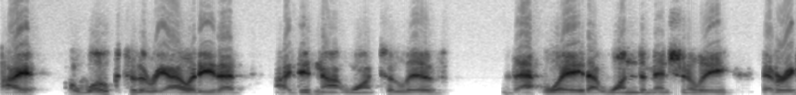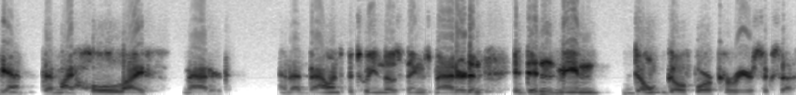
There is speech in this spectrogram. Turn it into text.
I awoke to the reality that I did not want to live that way, that one dimensionally ever again, that my whole life mattered and that balance between those things mattered. And it didn't mean don't go for career success.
